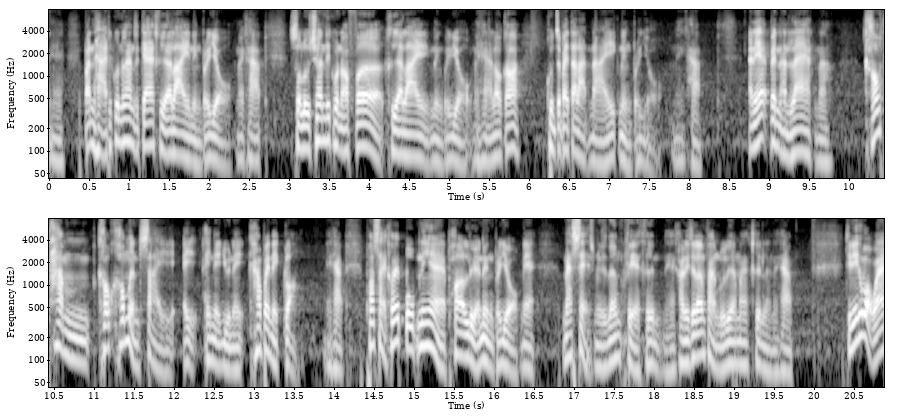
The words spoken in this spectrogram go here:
นะปัญหาที่คุณต้องการจะแก้คืออะไรหนึ่งประโยคนะครับ solution ที่คุณ offer คืออะไรหนึ่งประโยคนะฮะแล้วก็คุณจะไปตลาดไหนอีกหนึ่งประโยคนะครับอันนี้เป็นอันแรกนะเขาทำเขาเขาเหมือนใส่ไอ้ไอ้เนี่ยอยู่ในเข้าไปในกล่องนะครับพอใส่เข้าไปปุ๊บเนี่ยพอเหลือหนึ่งประโยคเนี่ย message มันจะเริ่ม clear ขึ้นนะคราวนี้จะเริ่มฟังรู้เรื่องมากขึ้นแล้วนะครับทีนี้เขาบอกว่า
